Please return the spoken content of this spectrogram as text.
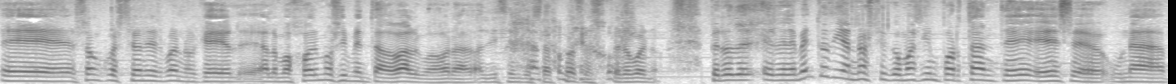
eh, son cuestiones, bueno, que a lo mejor hemos inventado algo ahora diciendo estas cosas, pero bueno. Pero el elemento diagnóstico más importante es eh, una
